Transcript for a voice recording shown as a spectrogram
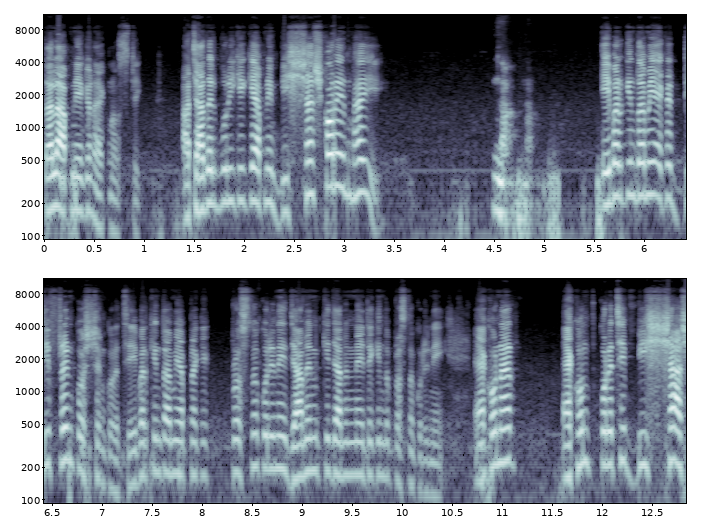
তাহলে আপনি একজন অ্যাগনস্টিক। আর চাঁদের বুড়িকে কি আপনি বিশ্বাস করেন ভাই? না, না। এবার কিন্তু আমি একটা ডিফারেন্ট কোয়েশ্চেন করেছি। এবার কিন্তু আমি আপনাকে প্রশ্ন করি নাই জানেন কি জানেন না এটা কিন্তু প্রশ্ন করি নাই। এখন আর এখন করেছি বিশ্বাস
